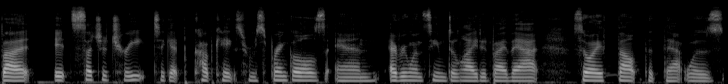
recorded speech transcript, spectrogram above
but it's such a treat to get cupcakes from Sprinkles, and everyone seemed delighted by that. So I felt that that was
